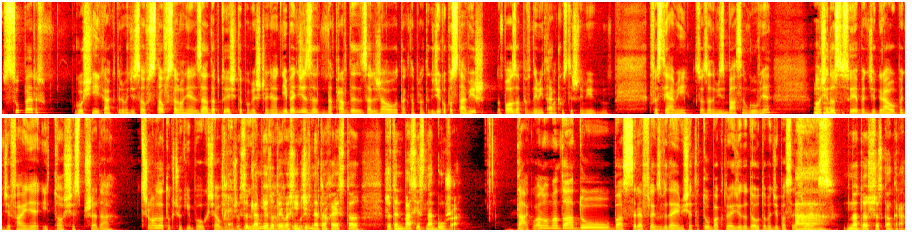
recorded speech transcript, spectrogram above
super głośnika, który będzie stał, stał w salonie, zaadaptuje się do pomieszczenia, nie będzie za, naprawdę zależało tak naprawdę, gdzie go postawisz, no poza pewnymi tam tak. akustycznymi kwestiami związanymi z basem głównie. On -huh. się mhm. dostosuje, będzie grał, będzie fajnie i to się sprzeda. Trzymam za to kciuki, bo chciałbym, żeby... Dla mnie tutaj właśnie dziwne trochę jest to, że ten bas jest na górze. Tak, on ma na dół bas reflex, wydaje mi się ta tuba, która idzie do dołu, to będzie bas reflex. A, no to już wszystko gra.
